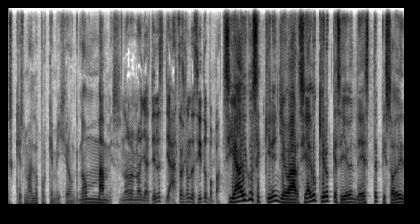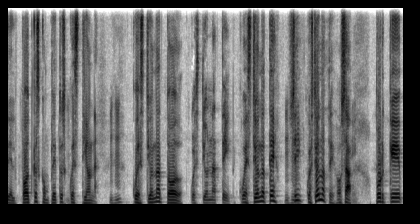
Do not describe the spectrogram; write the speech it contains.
es que es malo porque me dijeron, que-". no mames. No, no, no, ya tienes, ya estás grandecito, papá. Si algo se quieren llevar, si algo quiero que se lleven de este episodio y del podcast completo es cuestiona. Cuestiona todo. Cuestiónate. Cuestiónate. Sí, cuestiónate. O sea, Sí. porque,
